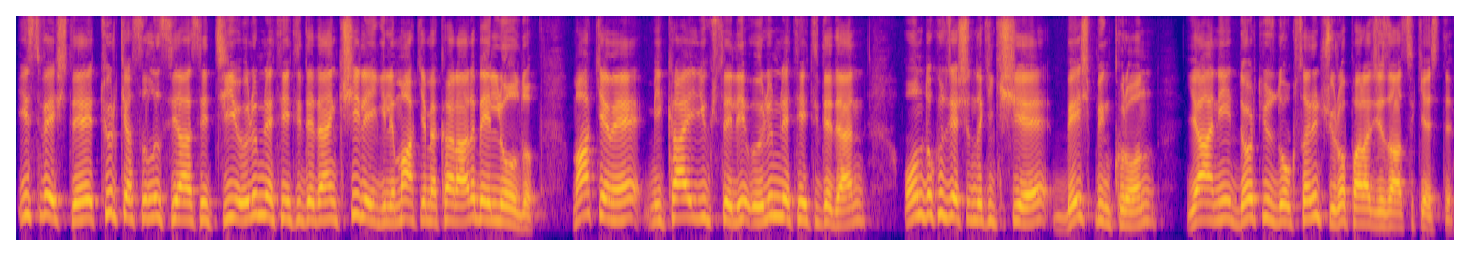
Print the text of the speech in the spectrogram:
İsveç'te Türk asıllı siyasetçiyi ölümle tehdit eden kişiyle ilgili mahkeme kararı belli oldu. Mahkeme Mikail Yüksel'i ölümle tehdit eden 19 yaşındaki kişiye 5000 kron yani 493 euro para cezası kesti.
